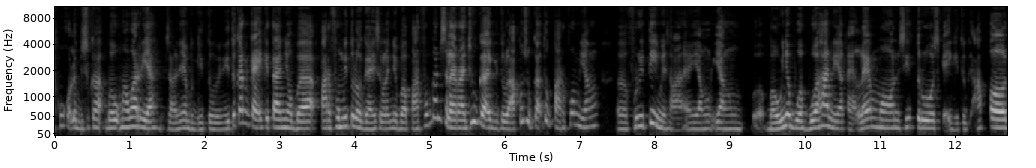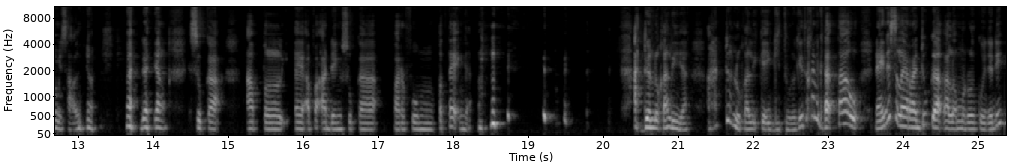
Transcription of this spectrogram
aku kok lebih suka bau mawar ya," misalnya begitu. Itu kan kayak kita nyoba parfum itu loh guys, kalau nyoba parfum kan selera juga gitu loh. Aku suka tuh parfum yang, uh, fruity misalnya, yang yang baunya buah-buahan ya, kayak lemon, citrus, kayak gitu, apel misalnya. Ada yang suka apel eh, apa, ada yang suka parfum pete nggak? Ada loh kali ya, ada loh kali kayak gitu kita kan nggak tahu. Nah ini selera juga kalau menurutku. Jadi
